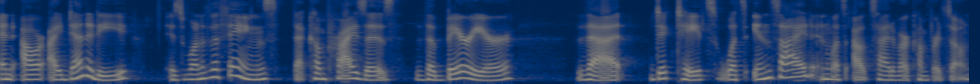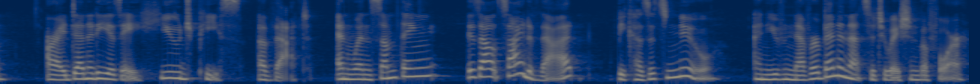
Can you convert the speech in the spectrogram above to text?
And our identity is one of the things that comprises the barrier that dictates what's inside and what's outside of our comfort zone. Our identity is a huge piece of that. And when something is outside of that, because it's new and you've never been in that situation before,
